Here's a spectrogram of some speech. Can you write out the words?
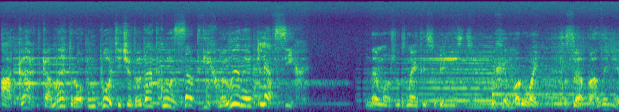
А картка метро у боті чи додатку за 2 хвилини для всіх. Не можу знайти собі місця. Геморой, запалення,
